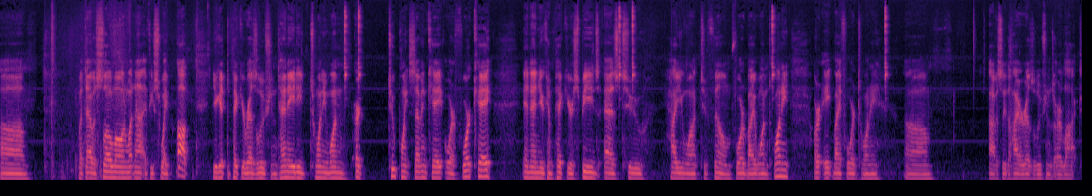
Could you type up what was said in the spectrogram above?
um, but that was slow-mo and whatnot. If you swipe up you get to pick your resolution. 1080 21 or 2.7k or 4k and then you can pick your speeds as to how you want to film. 4 by 120 or 8 by 420 um, obviously the higher resolutions are locked.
